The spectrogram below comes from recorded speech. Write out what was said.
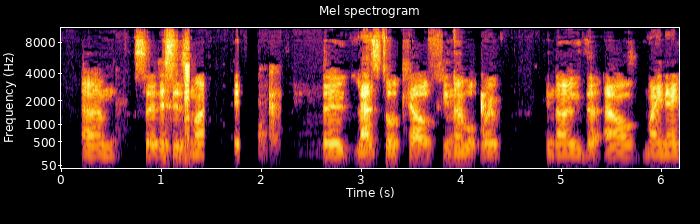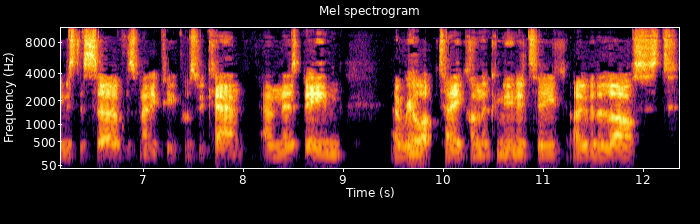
um, so this is my so Lads Talk Health, you know what we're you know that our main aim is to serve as many people as we can and there's been a real uptake on the community over the last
